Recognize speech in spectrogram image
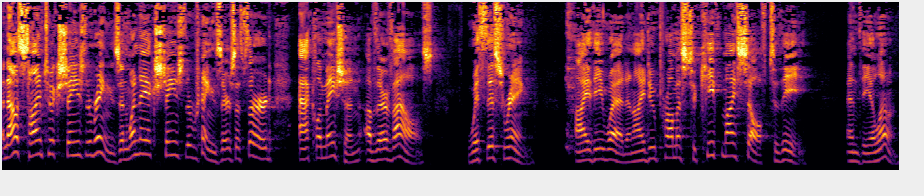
And now it's time to exchange the rings. And when they exchange the rings, there's a third acclamation of their vows. With this ring, I thee wed, and I do promise to keep myself to thee and thee alone.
